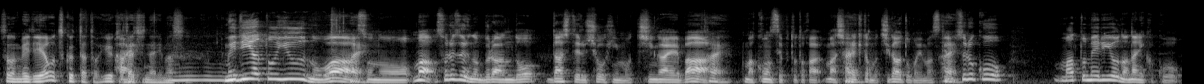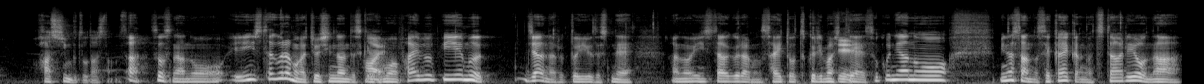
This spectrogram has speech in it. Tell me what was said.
そのメディアを作ったという形になります、はい、メディアというのは、はい、そのまあ、それぞれのブランド出してる商品も違えば、はい、まあ、コンセプトとか、まあ、社歴とかも違うと思いますけど、それをこうまとめるような何かこう発信物を出したんですあそうですね。あのインスタグラムが中心なんですけれども、はい、5PM ジャーナルというですねあのインスタグラムのサイトを作りまして、ええ、そこにあの皆さんの世界観が伝わるような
